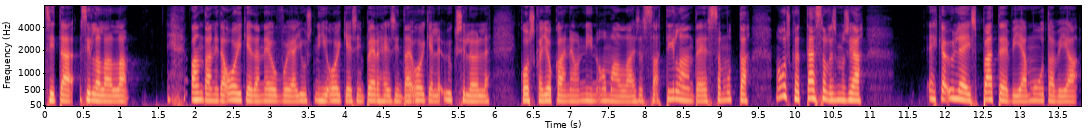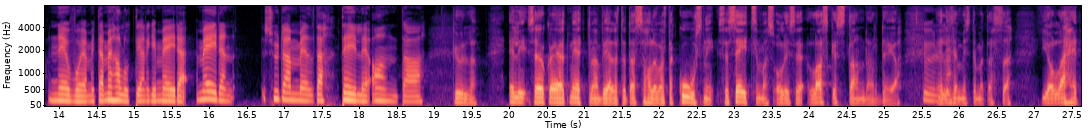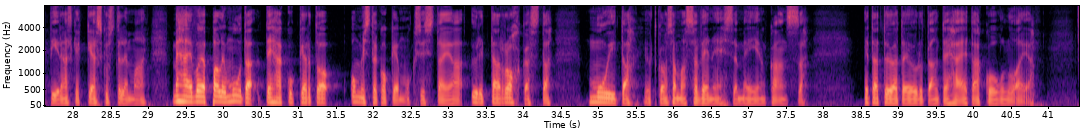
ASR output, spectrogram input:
sitä sillä lailla antaa niitä oikeita neuvoja just niihin oikeisiin perheisiin tai mm. oikeille yksilöille, koska jokainen on niin omanlaisessa tilanteessa. Mutta mä uskon, että tässä oli semmoisia ehkä yleispäteviä muutavia neuvoja, mitä me haluttiin ainakin meidän, meidän sydämeltä teille antaa. Kyllä. Eli se, joka jäät miettimään vielä, että tässä oli vasta kuusi, niin se seitsemäs oli se laskestandardeja. Kyllä. Eli se, mistä me tässä jo lähettiin äsken keskustelemaan. Mehän ei voi paljon muuta tehdä kuin kertoa omista kokemuksista ja yrittää rohkaista muita, jotka on samassa veneessä meidän kanssa. Etätyötä joudutaan tehdä etäkoulua ja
